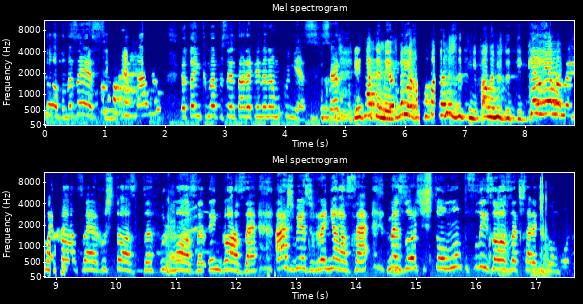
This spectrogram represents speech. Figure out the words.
Todo, mas é assim. Primeiro, eu tenho que me apresentar a quem ainda não me conhece, certo? Exatamente. Maria Rosa, fala-nos de ti, fala-nos de ti. Quem é Maria Rosa? Gostosa, formosa, dengosa, às vezes ranhosa, mas hoje estou muito felizosa de estar aqui convosco.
